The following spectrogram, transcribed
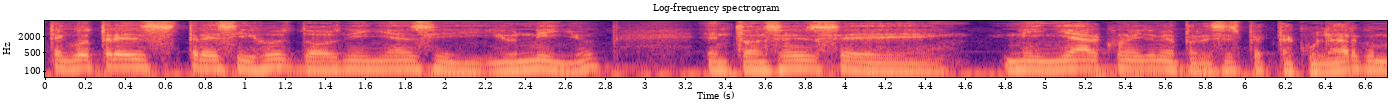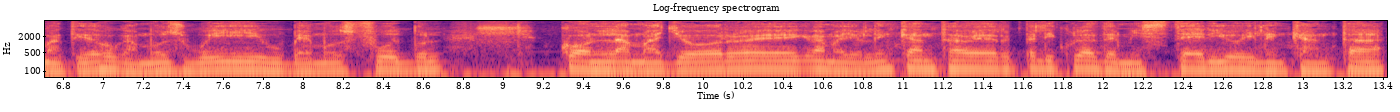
tengo tres, tres hijos, dos niñas y, y un niño. Entonces, eh, niñar con ellos me parece espectacular. Con Matías jugamos Wii, vemos fútbol. Con la mayor, eh, la mayor le encanta ver películas de misterio y le encanta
